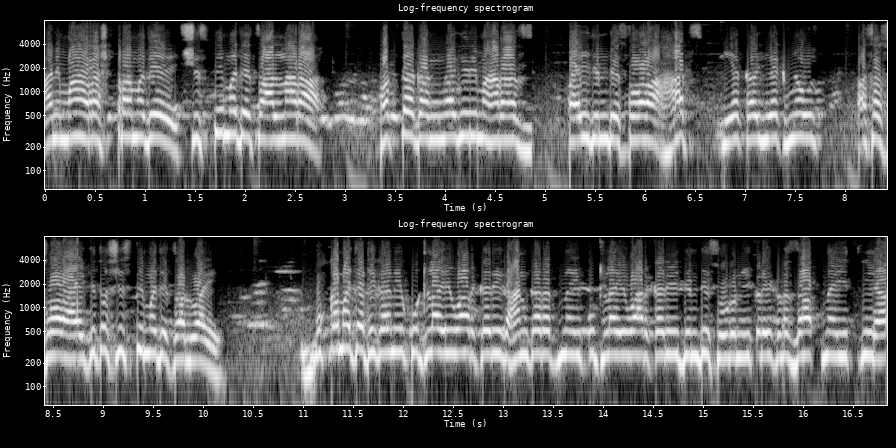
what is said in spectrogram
आणि महाराष्ट्रामध्ये शिस्तीमध्ये चालणारा फक्त गंगागिरी महाराज पायी दिंडे सोहळा हाच एक एकमेव असा सोहळा आहे की तो शिस्तीमध्ये चालू आहे. मुक्कामाच्या ठिकाणी कुठलाही वारकरी घाण करत नाही कुठलाही वारकरी दिंडी सोडून इकडे इकडे जात नाही इतकी या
